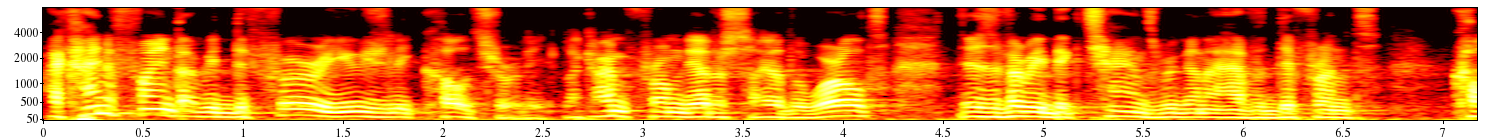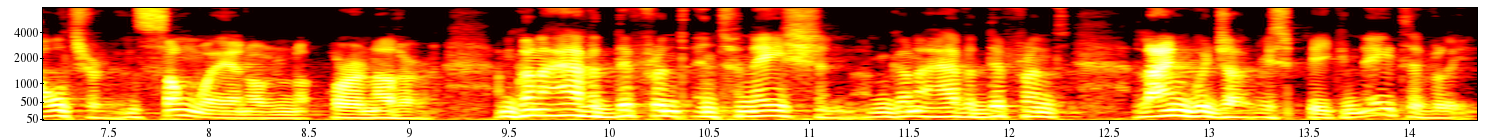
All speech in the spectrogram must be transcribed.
I kind of find that we differ usually culturally. Like I'm from the other side of the world, there's a very big chance we're going to have a different culture in some way or another. I'm going to have a different intonation. I'm going to have a different language that we speak natively.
